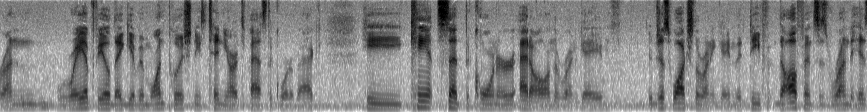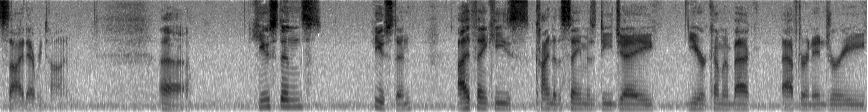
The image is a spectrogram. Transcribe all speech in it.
run way upfield. They give him one push, and he's 10 yards past the quarterback. He can't set the corner at all in the run game. Just watch the running game. The def- the offense is run to his side every time. Uh, Houston's Houston. I think he's kind of the same as DJ year coming back after an injury.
